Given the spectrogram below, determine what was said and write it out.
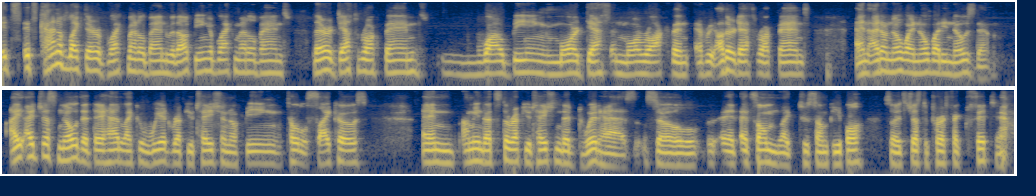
it's it's kind of like they're a black metal band without being a black metal band. They're a death rock band while being more death and more rock than every other death rock band. And I don't know why nobody knows them. I, I just know that they had like a weird reputation of being total psychos. And I mean, that's the reputation that Dwid has. So at, at some, like to some people. So it's just a perfect fit. Yeah.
